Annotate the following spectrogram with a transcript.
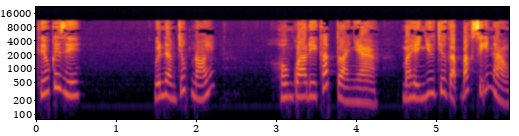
thiếu cái gì? Nguyễn nam trúc nói, hôm qua đi khắp tòa nhà mà hình như chưa gặp bác sĩ nào.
